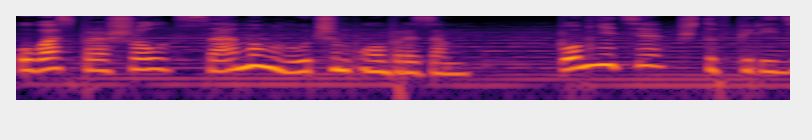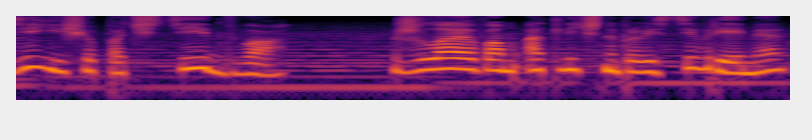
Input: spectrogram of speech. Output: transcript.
у вас прошел самым лучшим образом. Помните, что впереди еще почти два. Желаю вам отлично провести время,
